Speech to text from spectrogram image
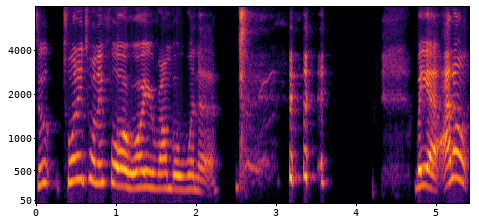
2024 Royal Rumble winner. but yeah, I don't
